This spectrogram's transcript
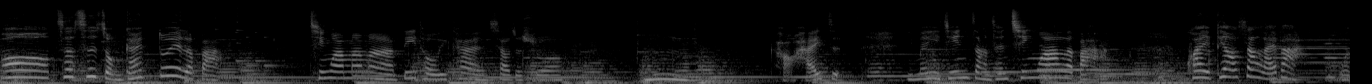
哦，这次总该对了吧？青蛙妈妈低头一看，笑着说：“嗯，好孩子，你们已经长成青蛙了吧？快跳上来吧，我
